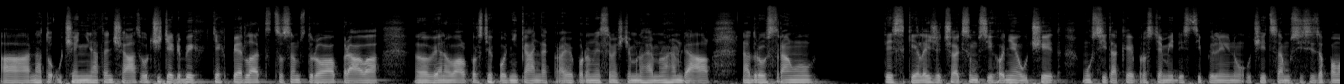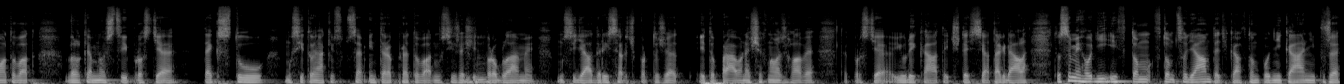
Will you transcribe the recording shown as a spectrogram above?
a na to učení, na ten čas. Určitě, kdybych těch pět let, co jsem studoval práva, eh, věnoval prostě podnikání, tak pravděpodobně jsem ještě mnohem, mnohem dál. Na druhou stranu ty skilly, že člověk se musí hodně učit, musí taky prostě mít disciplínu, učit se, musí si zapamatovat velké množství prostě textu, musí to nějakým způsobem interpretovat, musí řešit mm-hmm. problémy, musí dělat research, protože i to právo ne všechno máš v hlavě, tak prostě judikáty, čteš si a tak dále. To se mi hodí i v tom, v tom, co dělám teďka, v tom podnikání, protože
